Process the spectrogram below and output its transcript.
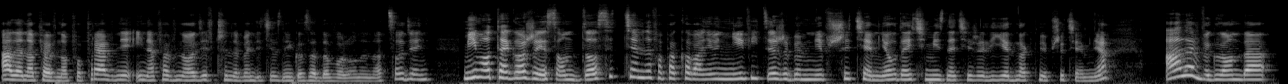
ale na pewno poprawnie i na pewno dziewczyny będziecie z niego zadowolone na co dzień. Mimo tego, że jest on dosyć ciemny w opakowaniu, nie widzę, żeby mnie przyciemniał. Dajcie mi znać, jeżeli jednak mnie przyciemnia, ale wygląda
